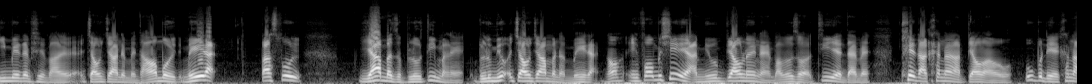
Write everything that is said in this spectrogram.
email နဲ့ဖြစ်ပါအကြောင်းကြားနေမယ်ဒါမှမဟုတ်မေးလိုက် passport ရမှာဆိုဘယ်လိုသိမလဲဘယ်လိုမျိုးအကြောင်းကြားမလဲမေးလိုက်နော် information တွေအမျိုးပြောင်းနေနိုင်ဘာလို့ဆိုတော့တည့်ရတဲ့အတိုင်းပဲခေတ်တာခဏပြောင်းလာလို့ဥပဒေခဏ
